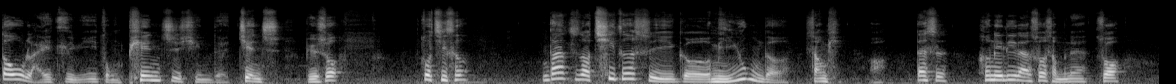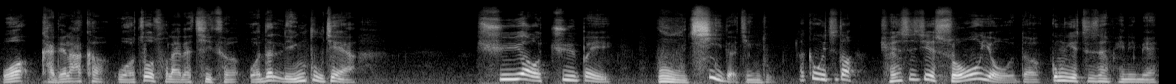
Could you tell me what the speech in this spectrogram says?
都来自于一种偏执性的坚持。比如说，做汽车，大家知道汽车是一个民用的商品啊，但是亨利·利兰说什么呢？说我凯迪拉克，我做出来的汽车，我的零部件啊，需要具备武器的精度。那各位知道，全世界所有的工业制成品里面，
